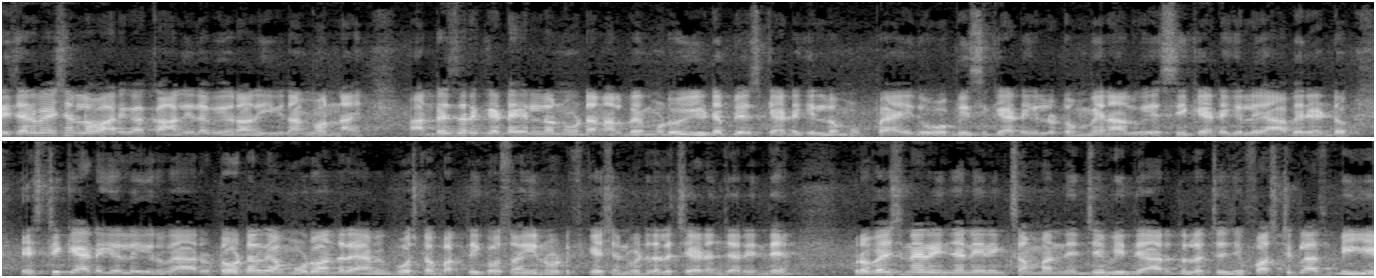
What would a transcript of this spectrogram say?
రిజర్వేషన్ల వారీగా ఖాళీల వివరాలు ఈ విధంగా ఉన్నాయి. అన్రిజర్వ్ కేటగిరీలో నూట నలభై మూడు ఈడబ్ల్యూఎస్ కేటగిరీలో ముప్పై ఐదు ఓబీసీ కేటగిరీలో తొంభై నాలుగు ఎస్సీ కేటగిరీలో యాభై రెండు ఎస్టీ కేటగిరీలో ఇరవై ఆరు టోటల్గా మూడు వందల యాభై పోస్టుల భర్తీ కోసం ఈ నోటిఫికేషన్ విడుదల చేయడం జరిగింది. ప్రొఫెషనల్ ఇంజనీరింగ్ సంబంధించి విద్యార్థులు వచ్చేసి first class BE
